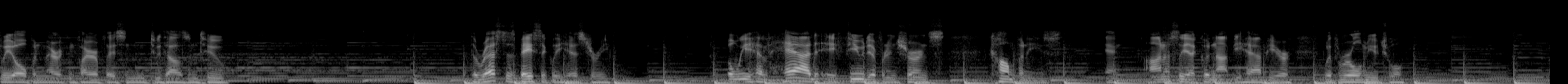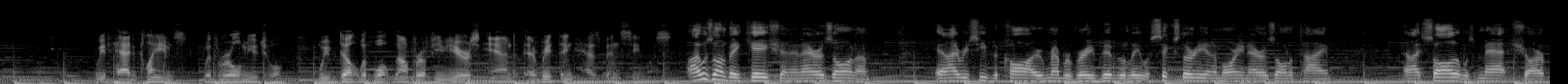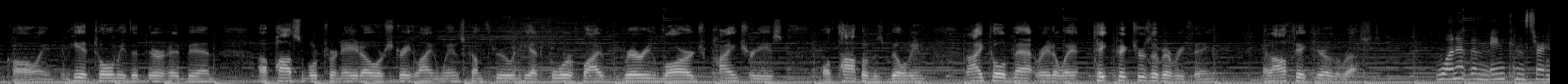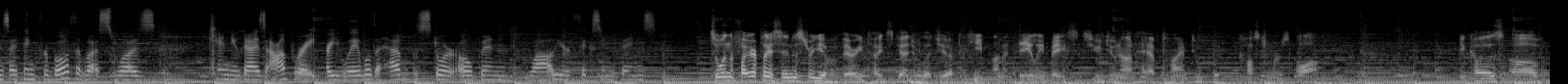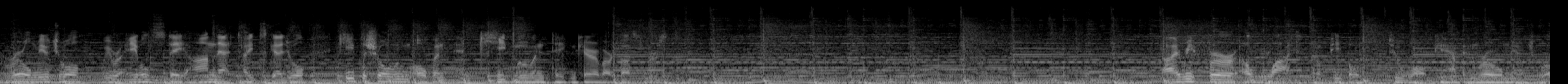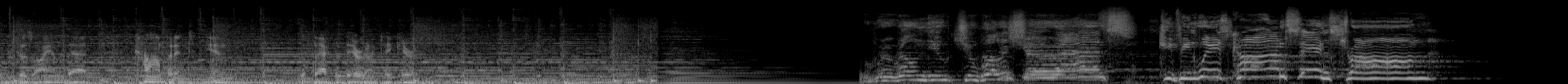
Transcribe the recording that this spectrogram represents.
We opened American Fireplace in 2002. The rest is basically history. But we have had a few different insurance companies, and honestly, I could not be happier with Rural Mutual. We've had claims with Rural Mutual. We've dealt with Walt now for a few years, and everything has been seamless. I was on vacation in Arizona, and I received a call, I remember very vividly, it was 6.30 in the morning Arizona time, and I saw it was Matt Sharp calling, and he had told me that there had been a possible tornado or straight line winds come through, and he had four or five very large pine trees on top of his building. And I told Matt right away, take pictures of everything, and I'll take care of the rest. One of the main concerns I think for both of us was, can you guys operate? Are you able to have the store open while you're fixing things? So in the fireplace industry, you have a very tight schedule that you have to keep on a daily basis. You do not have time to put customers off. Because of Rural Mutual, we were able to stay on that tight schedule, keep the showroom open, and keep moving, taking care of our customers. I refer a lot of people to Walt Camp and Rural Mutual because I am that confident in the fact that they are going to take care of me. Rural Mutual Insurance, keeping Wisconsin strong.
